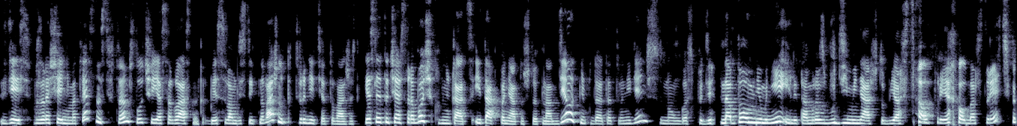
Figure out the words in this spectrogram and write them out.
здесь возвращением ответственности, в твоем случае я согласна. Как бы, если вам действительно важно, подтвердите эту важность. Если это часть рабочей коммуникации, и так понятно, что это надо делать, никуда от этого не денешься, ну, господи, напомни мне или там разбуди меня, чтобы я встал, приехал на встречу.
